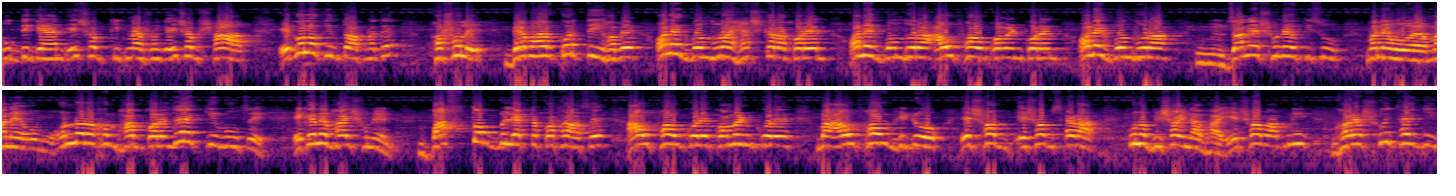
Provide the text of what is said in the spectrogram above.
বুদ্ধিজ্ঞান এইসব কীটনাশক, এইসব সাপ, এগুলো কিন্তু আপনাদের ফসলে ব্যবহার করতেই হবে। অনেক বন্ধুরা হ্যাসকারা করেন, অনেক বন্ধুরা আউফাউ কমেন্ট করেন, অনেক বন্ধুরা জানে, শুনেও কিছু মানে মানে ও- অন্যরকম ভাব করেন যে কি বলছে। এখানে ভাই শুনেন, বাস্তব বলে একটা কথা আছে আউফাউ করে কমেন্ট করে বা আউফাউ ভিডিও এসব এসব ছাড়া কোনো বিষয় না ভাই। এসব আপনি ঘরে শুই থাকি,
